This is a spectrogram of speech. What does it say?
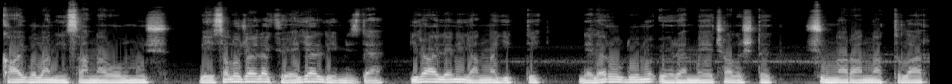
Kaybolan insanlar olmuş. Veysel Hoca ile köye geldiğimizde bir ailenin yanına gittik. Neler olduğunu öğrenmeye çalıştık. Şunları anlattılar.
